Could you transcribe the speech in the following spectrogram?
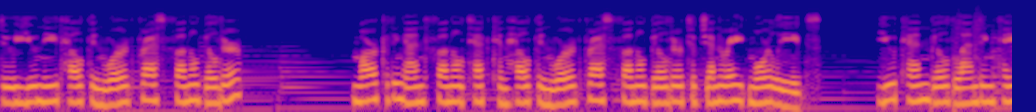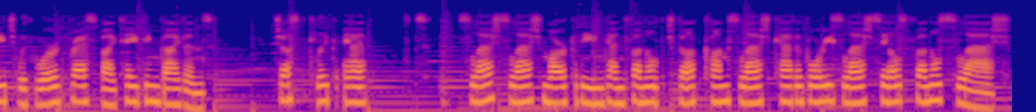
Do you need help in WordPress Funnel Builder? Marketing and Funnel Tech can help in WordPress Funnel Builder to generate more leads. You can build landing page with WordPress by taking guidance. Just click apps slash slash marketing and funnel.com slash category slash sales funnel slash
